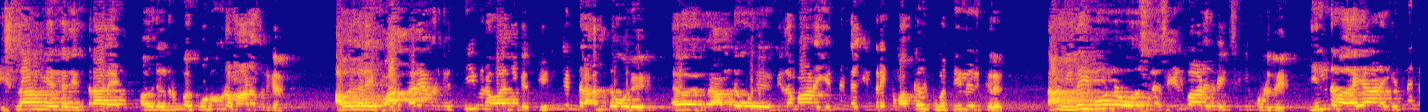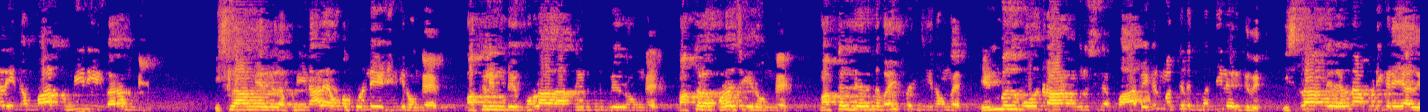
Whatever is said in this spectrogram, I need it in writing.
இஸ்லாமியர்கள் என்றாலே அவர்கள் ரொம்ப கொடூரமானவர்கள். அவர்களை பார்த்தாலே அவர்கள் தீவிரவாதிகள் என்கின்ற அந்த ஒரு அஹ், அந்த ஒரு விதமான எண்ணங்கள் இன்றைக்கு மக்களுக்கு மத்தியில் இருக்கிறது. நாம் இதை போன்ற ஒரு சில செயல்பாடுகளை செய்யும் பொழுது இந்த வகையான எண்ணங்களை நம்மால் மீறி வர முடியும். இஸ்லாமியர்கள் அப்படின்னாலே அவங்க கொள்ளையடிக்கிறவங்க மக்களினுடைய பொருளாதாரத்தை எடுத்துட்டு போயிடுறவங்க மக்களை கொலை செய்யறவங்க மக்கள்கிட்ட இருந்து வைப்பறி செய்யறவங்க என்பது போன்றான ஒரு சில பார்வைகள் மக்களுக்கு மத்தியில இருக்குது. இஸ்லாமியர்கள் அப்படி கிடையாது.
